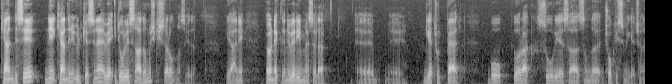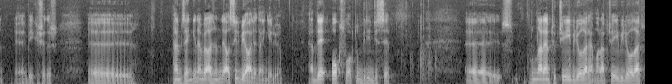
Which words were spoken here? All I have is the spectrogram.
kendisini, kendini ülkesine ve ideolojisine adamış kişiler olmasıydı. Yani örneklerini vereyim mesela. E, e, Gertrude Bell, bu Irak, Suriye sahasında çok ismi geçen e, bir kişidir. E, hem zengin hem de asil bir aileden geliyor. Hem de Oxford'un birincisi. E, bunlar hem Türkçeyi biliyorlar hem Arapçayı biliyorlar.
